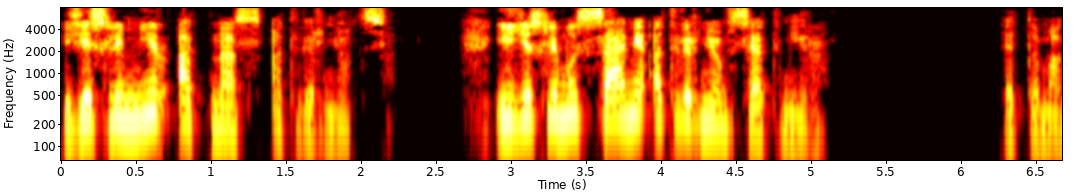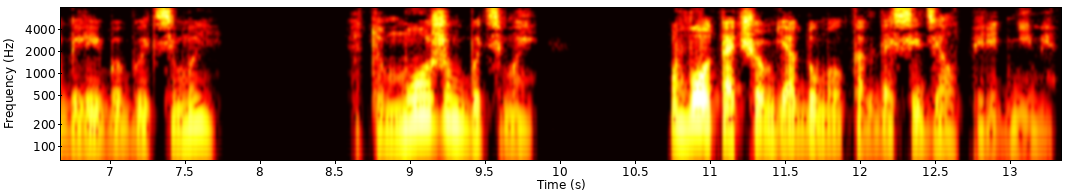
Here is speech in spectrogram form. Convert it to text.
если мир от нас отвернется, и если мы сами отвернемся от мира, это могли бы быть мы, это можем быть мы. Вот о чем я думал, когда сидел перед ними.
